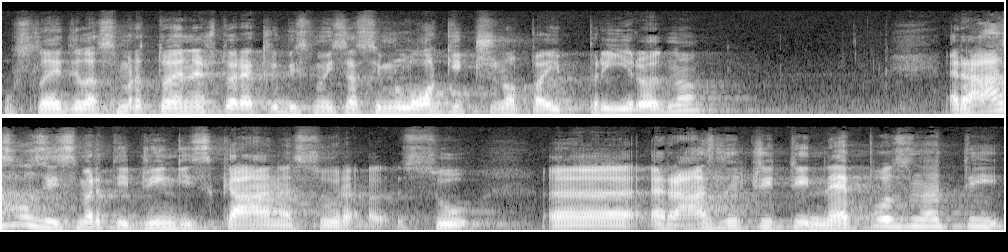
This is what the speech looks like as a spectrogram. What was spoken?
usledila smrt. To je nešto, rekli bismo, i sasvim logično, pa i prirodno. Razlozi smrti Džingis Kana su, su e, različiti, nepoznati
